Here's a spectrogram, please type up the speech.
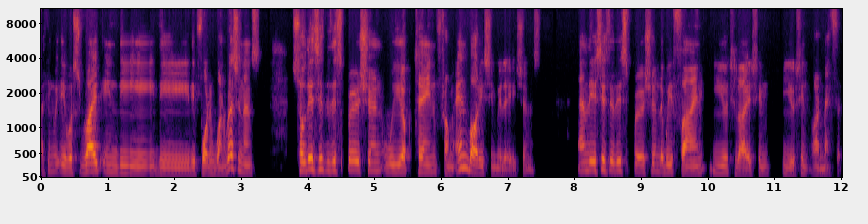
I think it was right in the, the, the 4 to 1 resonance. So this is the dispersion we obtain from n-body simulations. And this is the dispersion that we find utilizing using our method.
